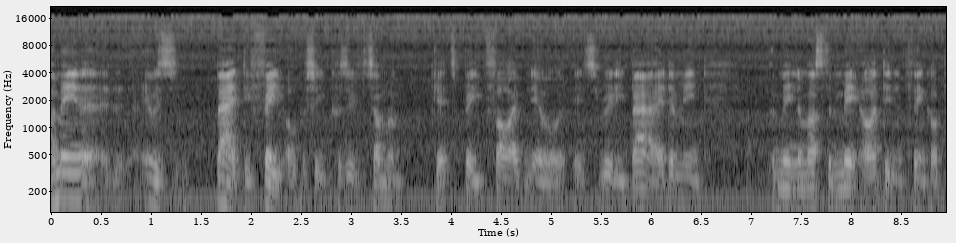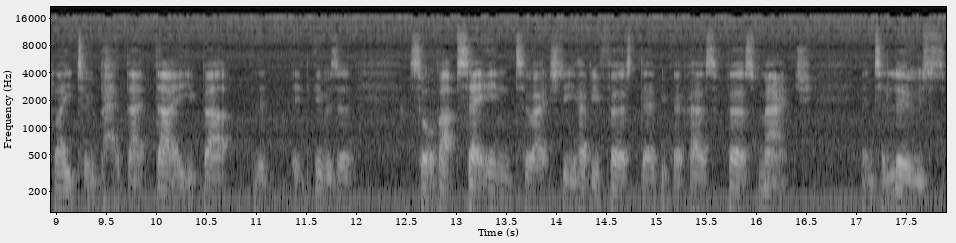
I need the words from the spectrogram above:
I mean, uh, it was bad defeat, obviously, because if someone gets beat 5 0, it's really bad. I mean, I mean, I must admit, I didn't think I played too bad that day, but it, it, was a sort of upsetting to actually have your first debut, uh, first match, and to lose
